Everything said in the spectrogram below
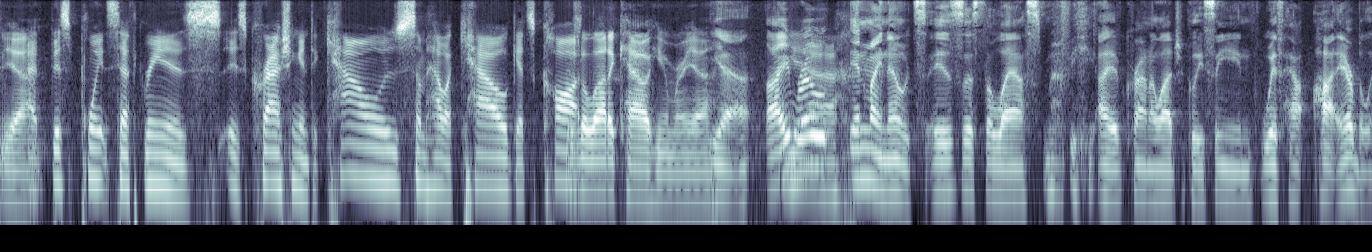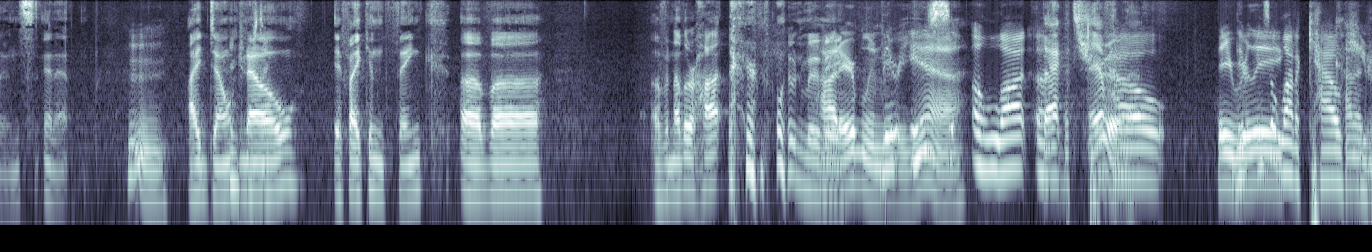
Yeah. At this point, Seth Green is is crashing into cows. Somehow, a cow gets caught. There's a lot of cow humor. Yeah. Yeah. I Yeah. wrote in my notes, is this the last movie I have chronologically seen with hot air balloons in it? Hmm. I don't know if I can think of uh, of another hot air balloon movie. Hot air balloon There movie. is yeah. a lot of Back That's true. cow. They really is a lot of cow kind of humor.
